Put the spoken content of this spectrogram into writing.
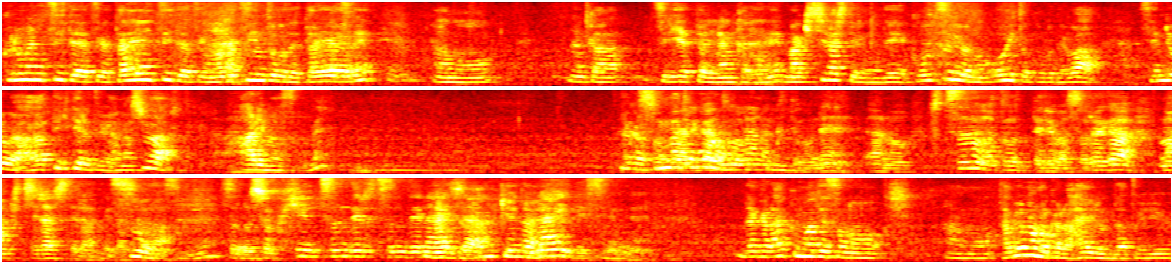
車についたやつがタイヤについたやつがまた次のところでタイヤがねあのなんか釣り減ったりなんかでねまき散らしてるので交通量の多いところでは線量が上がってきてるという話はありますよね。だからそんなところ通らなくてもね、あの普通のが通ってればそれがまき散らしてるわけだからそうですね、その食品積んでる積んでないじゃ関係ない。ですよね。だからあくまでそのあの食べ物から入るんだという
